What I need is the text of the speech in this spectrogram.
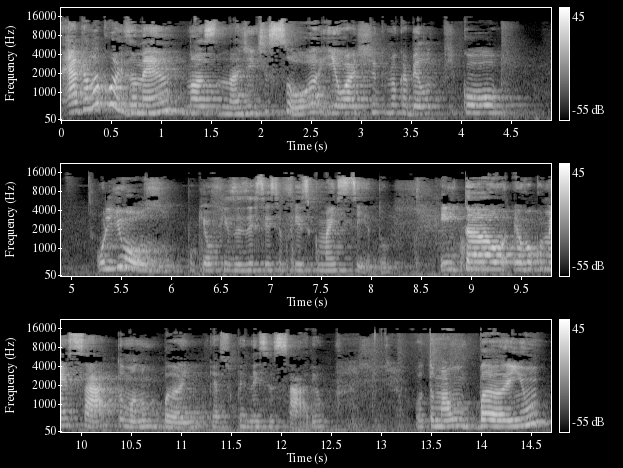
é aquela coisa, né? Nós, a gente soa e eu acho que meu cabelo ficou oleoso. Porque eu fiz exercício físico mais cedo. Então, eu vou começar tomando um banho, que é super necessário. Vou tomar um banho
